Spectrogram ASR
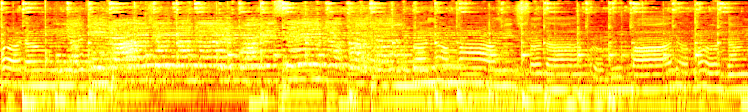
पदम् प्रणमामि सदा प्रभुपादपदम्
